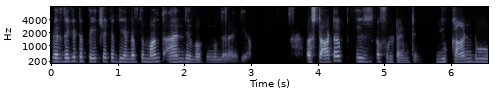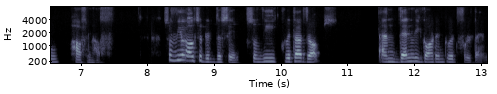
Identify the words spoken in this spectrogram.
where they get a paycheck at the end of the month and they're working on their idea. A startup is a full-time thing. You can't do half and half. So we also did the same. So we quit our jobs and then we got into it full time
